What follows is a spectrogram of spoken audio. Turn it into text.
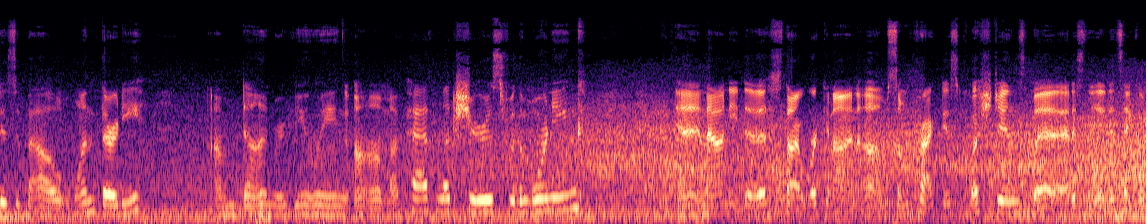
It is about 1:30. i'm done reviewing um, my path lectures for the morning. And now i need to start working on um, some practice questions but i just needed to take a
